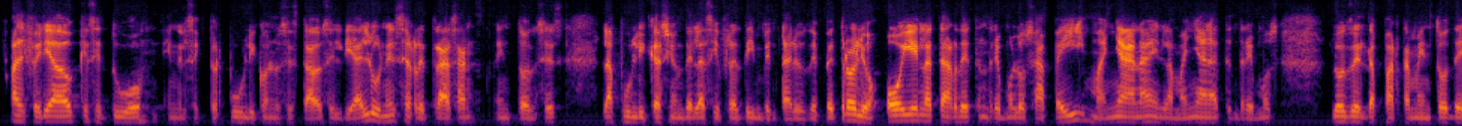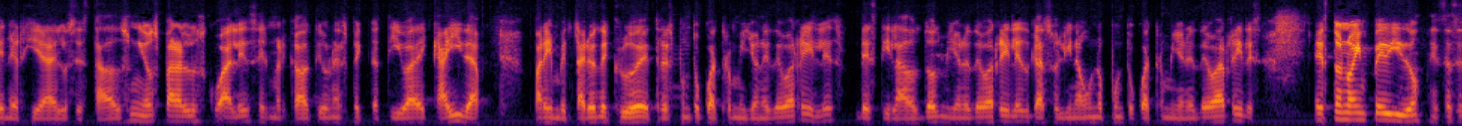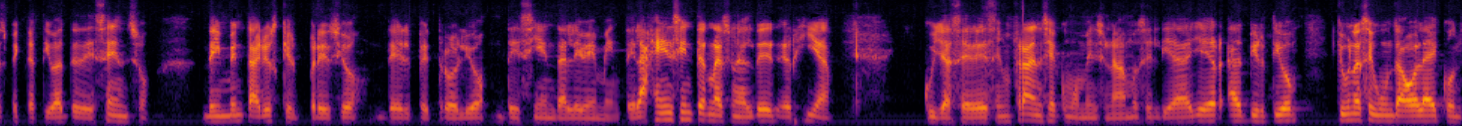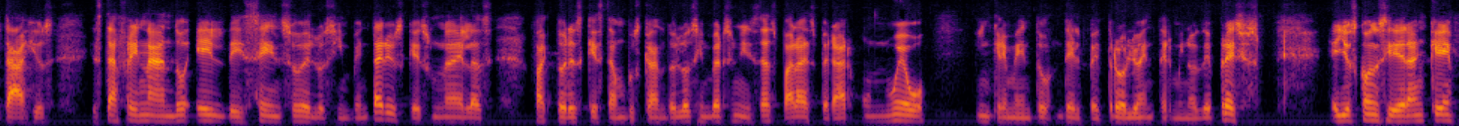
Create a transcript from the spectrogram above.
al feriado que se tuvo en el sector público en los estados el día lunes, se retrasan entonces la publicación de las cifras de inventarios de petróleo. Hoy en la tarde tendremos los API, mañana en la mañana tendremos los del Departamento de Energía de los Estados Unidos, para los cuales el mercado tiene una expectativa de caída para inventarios de crudo de 3.4 millones de barriles, destilados 2 millones de barriles, gasolina 1.4 millones de barriles. Esto no ha impedido estas expectativas de descenso de inventarios que el precio del petróleo descienda levemente. La Agencia Internacional de Energía, cuya sede es en Francia, como mencionábamos el día de ayer, advirtió que una segunda ola de contagios está frenando el descenso de los inventarios, que es uno de los factores que están buscando los inversionistas para esperar un nuevo incremento del petróleo en términos de precios. Ellos consideran que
